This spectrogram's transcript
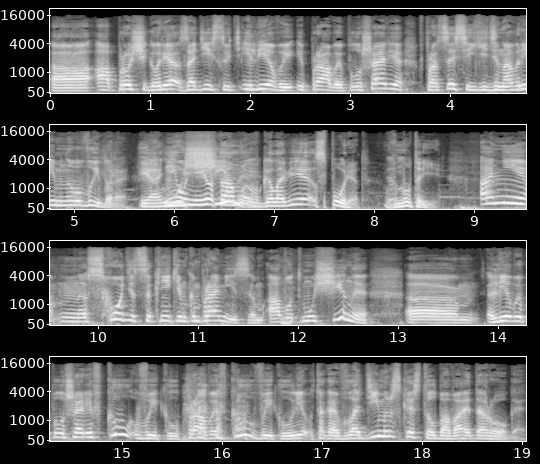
а, а проще говоря, задействовать и левые, и правые полушария в процессе единовременного выбора. И они Мужчины... у нее там в голове спорят внутри они сходятся к неким компромиссам. А вот мужчины э, левое полушарие вкл, выкл, правое вкл, выкл. Лев, такая Владимирская столбовая дорога.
